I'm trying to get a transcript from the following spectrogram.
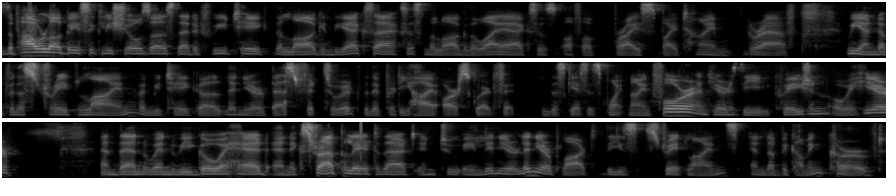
Is the power law basically shows us that if we take the log in the x-axis and the log of the y-axis of a price by time graph, we end up with a straight line when we take a linear best fit through it with a pretty high r squared fit. In this case, it's 0.94, and here's the equation over here. And then when we go ahead and extrapolate that into a linear linear plot, these straight lines end up becoming curved.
